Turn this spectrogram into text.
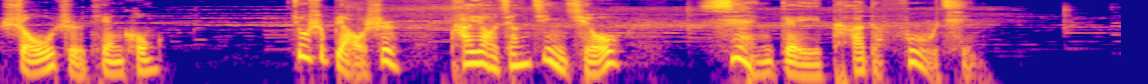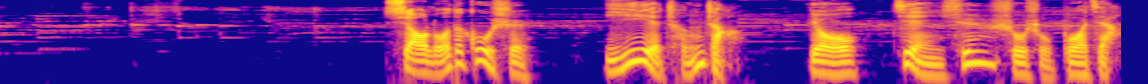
手指天空，就是表示。他要将进球献给他的父亲。小罗的故事，一夜成长，由建勋叔叔播讲。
